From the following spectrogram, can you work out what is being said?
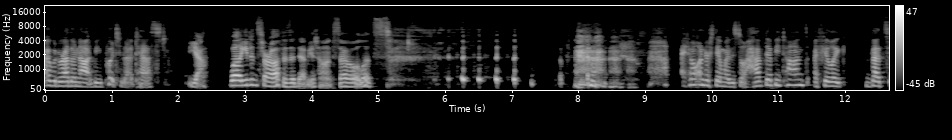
I would rather not be put to that test. Yeah. Well, you didn't start off as a debutante, so let's. I don't understand why they still have debutantes. I feel like That's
